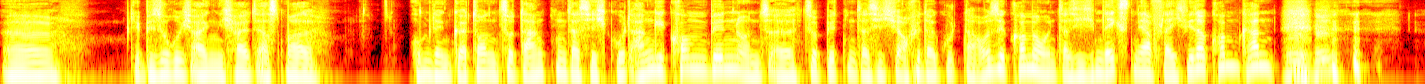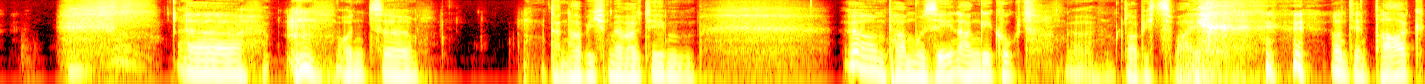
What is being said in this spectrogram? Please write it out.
Äh, die besuche ich eigentlich halt erstmal, um den Göttern zu danken, dass ich gut angekommen bin und äh, zu bitten, dass ich auch wieder gut nach Hause komme und dass ich im nächsten Jahr vielleicht wiederkommen kann. Mhm. äh, und äh, dann habe ich mir halt eben ja, ein paar Museen angeguckt, äh, glaube ich zwei, und den Park.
